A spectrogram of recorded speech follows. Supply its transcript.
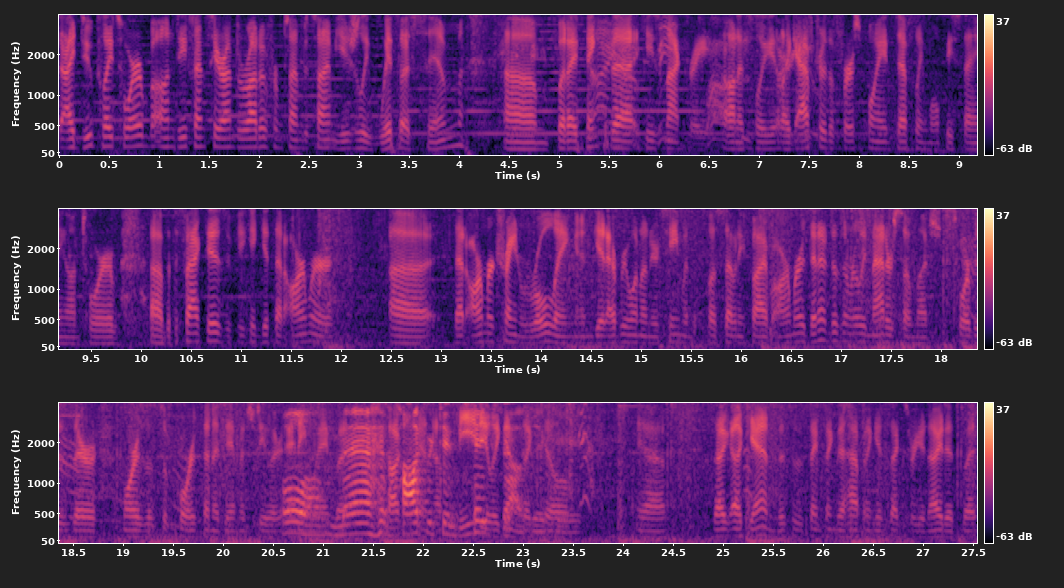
I do play Torb on defense here on Dorado from time to time, usually with a sim, um, but I think that he's not great, honestly. Like after the first point, definitely won't be staying on Torb. Uh, but the fact is, if you can get that armor uh, that armor train rolling and get everyone on your team with the plus 75 armor, then it doesn't really matter so much. Torb is there more as a support than a damage dealer oh, anyway. man, Toxic immediately takes out kill. Yeah. Like, again, this is the same thing that happened against X United, but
